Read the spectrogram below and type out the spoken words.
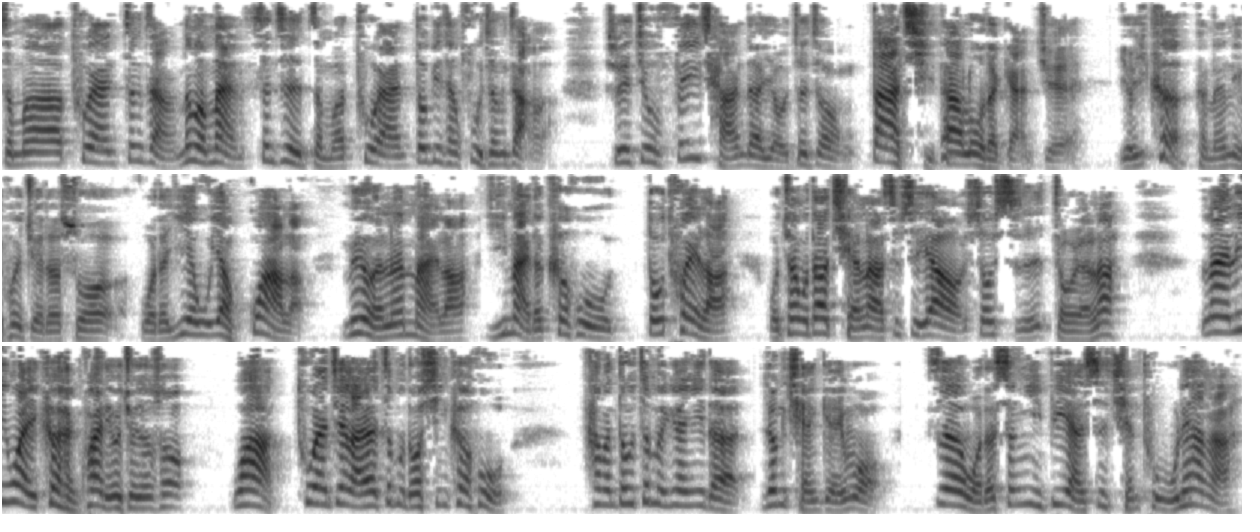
怎么突然增长那么慢？甚至怎么突然都变成负增长了？所以就非常的有这种大起大落的感觉。有一刻可能你会觉得说，我的业务要挂了，没有人来买了，已买的客户都退了，我赚不到钱了，是不是要收拾走人了？那另外一刻很快你会觉得说，哇，突然间来了这么多新客户，他们都这么愿意的扔钱给我，这我的生意必然是前途无量啊！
